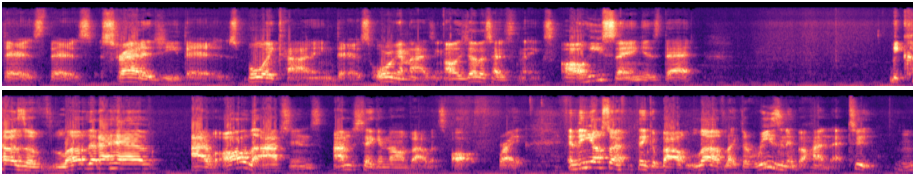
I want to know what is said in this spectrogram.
there's there's strategy, there's boycotting, there's organizing, all these other types of things. All he's saying is that because of love that I have, out of all the options, I'm just taking nonviolence off, right? And then you also have to think about love, like the reasoning behind that too. Mm-hmm.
